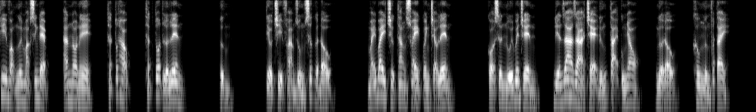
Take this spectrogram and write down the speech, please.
hy vọng ngươi mặc xinh đẹp, ăn no nê, thật tốt học, thật tốt lớn lên. Ừ m tiểu chỉ phàm dùng sức gật đầu. Máy bay trực thăng xoay quanh trèo lên cỏ sơn núi bên trên, điền ra già trẻ đứng tại cùng nhau, ngửa đầu, không ngừng phát tay.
